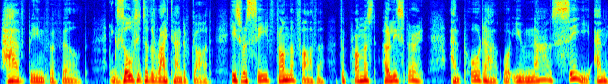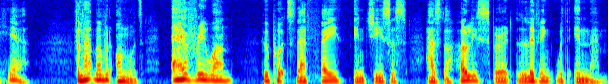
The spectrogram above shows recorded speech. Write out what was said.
have been fulfilled. Exalted to the right hand of God, he's received from the Father the promised Holy Spirit and poured out what you now see and hear. From that moment onwards, everyone who puts their faith in Jesus has the Holy Spirit living within them.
